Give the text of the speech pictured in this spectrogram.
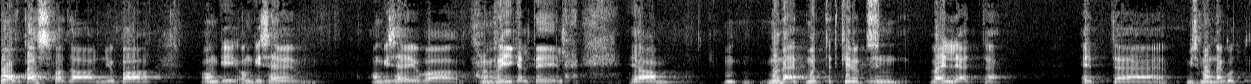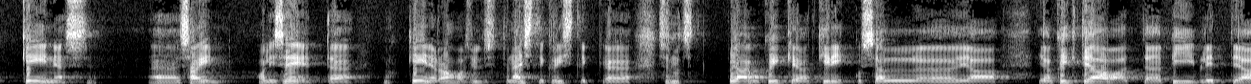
soov kasvada on juba, ongi, ongi see ongi see juba, me oleme õigel teel. Ja mõned mõtted kirjutasin välja, et, et äh, mis ma nagu Keenias äh, sain, oli see, et noh, Keenia rahvas üldiselt on hästi kristlik, selles mõttes, et peaaegu kõik käivad kirikus seal ja, ja kõik teavad piiblit ja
